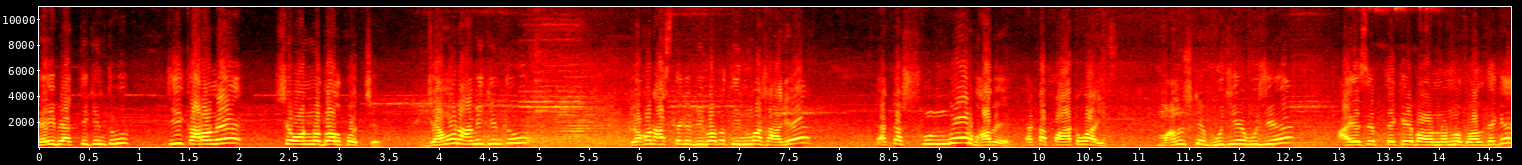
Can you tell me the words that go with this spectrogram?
সেই ব্যক্তি কিন্তু কি কারণে সে অন্য দল করছে? যেমন আমি কিন্তু যখন আজ থেকে বিগত তিন মাস আগে একটা সুন্দরভাবে একটা পার্ট ওয়াইজ মানুষকে বুঝিয়ে বুঝিয়ে আইএসএফ থেকে বা অন্যান্য দল থেকে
